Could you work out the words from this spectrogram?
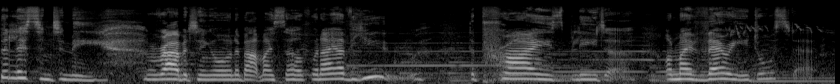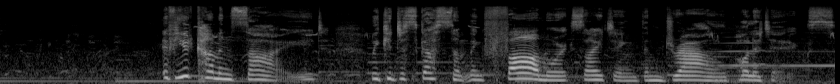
But listen to me, rabbiting on about myself when I have you, the prize bleeder, on my very doorstep. If you'd come inside, we could discuss something far more exciting than drow politics.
